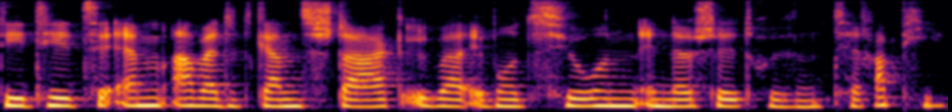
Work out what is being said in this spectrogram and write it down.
die TCM arbeitet ganz stark über Emotionen in der Schilddrüsentherapie.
